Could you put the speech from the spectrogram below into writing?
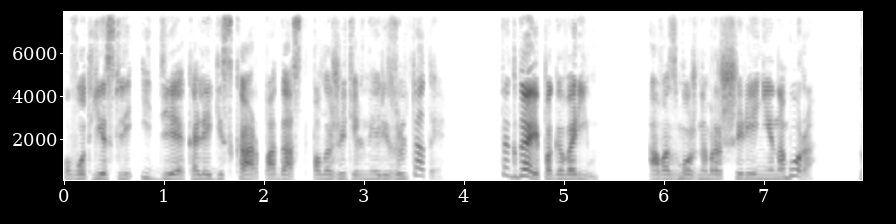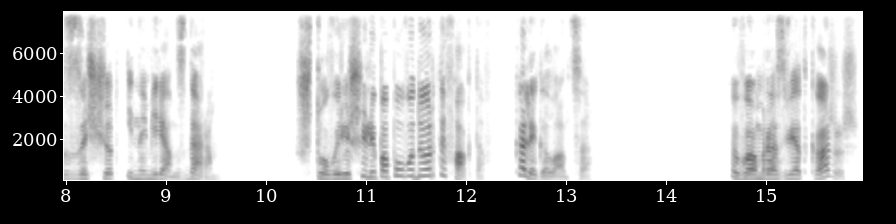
Вот если идея коллеги Скар подаст положительные результаты, тогда и поговорим о возможном расширении набора за счет иномерян с даром. Что вы решили по поводу артефактов, коллега Ланца? «Вам разве откажешь?»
